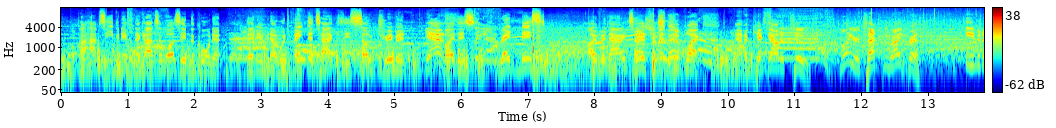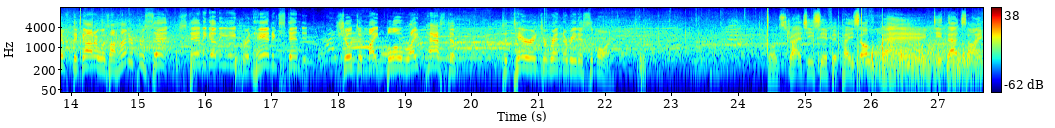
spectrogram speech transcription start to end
Well, perhaps even if Nagata was in the corner, then Umino would make the tag because he's so driven Yes. by this red mist over Narita. Fisherman suplex and a kick out at two. Oh, you're exactly right, Chris. Even if Nagata was 100% standing on the apron, hand extended, Shota might blow right past him to tear into Ren Narita some more. Dog strategy, see if it pays off. Bang! Did that time.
